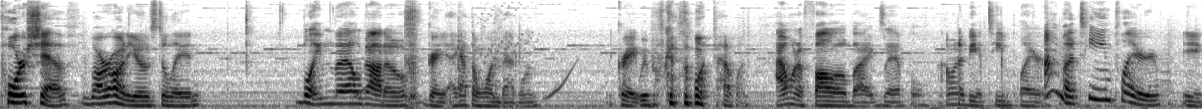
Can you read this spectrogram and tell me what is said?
Poor chef. Our audio's delayed. Blame the Elgato. Great, I got the one bad one. Great, we both got the one bad one. I want to follow by example. I want to be a team player. I'm a team player. Eh.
